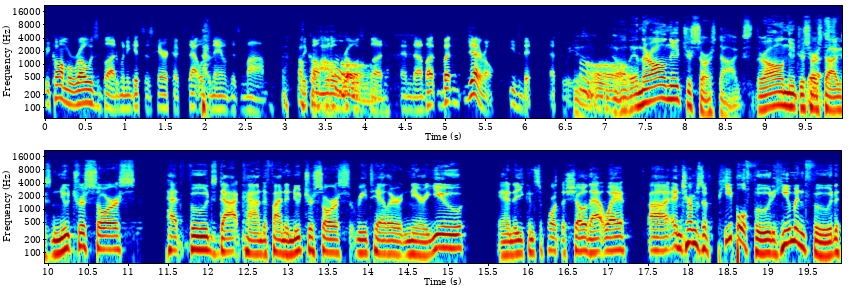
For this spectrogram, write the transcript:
we call him Rosebud when he gets his haircut because that was the name of his mom. We call him Little Oh. Rosebud. And uh, but but general, he's Vinny. That's who he is. Oh. and they're all Nutrisource dogs. They're all Nutrisource Yes. dogs. Nutrisource petfoods.com to find a Nutrisource retailer near you, and you can support the show that way. Uh, in terms of people food, human food,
